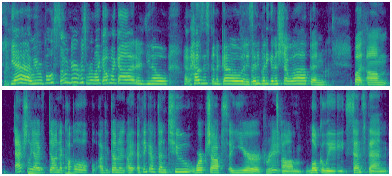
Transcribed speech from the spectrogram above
yeah, we were both so nervous. We're like, oh my god, you know, how's this gonna go? And is anybody gonna show up? And but um, actually, I've done a couple. I've done. I, I think I've done two workshops a year. Great. Um, locally since then.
